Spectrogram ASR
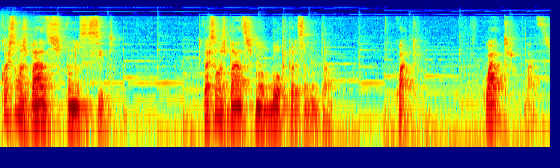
quais são as bases que eu necessito Quais são as bases para uma boa preparação mental? Quatro. Quatro bases.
